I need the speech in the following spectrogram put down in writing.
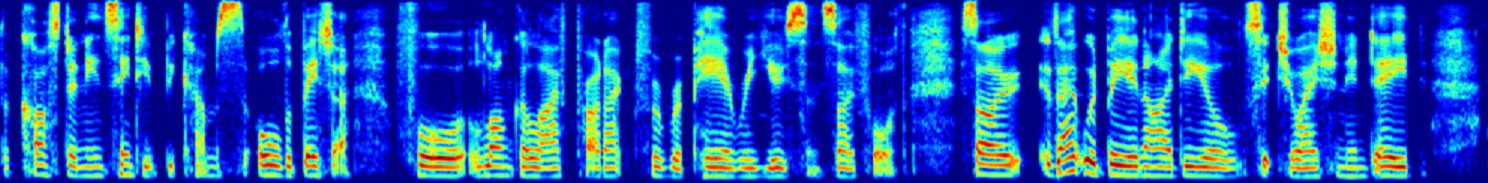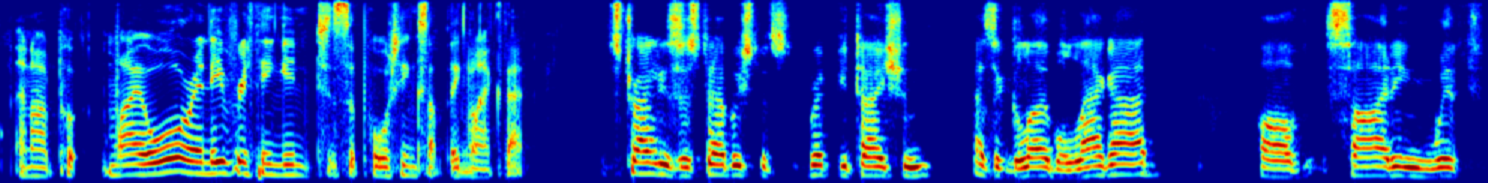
the cost and incentive becomes all the better for longer life product, for repair, reuse, and so forth. So that would be an ideal situation indeed. And I'd put my oar and everything into supporting something like that. Australia's established its reputation as a global laggard of siding with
